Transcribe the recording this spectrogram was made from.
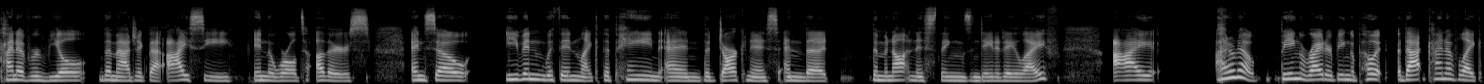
kind of reveal the magic that I see in the world to others. And so even within like the pain and the darkness and the the monotonous things in day-to-day life, I I don't know, being a writer, being a poet, that kind of like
